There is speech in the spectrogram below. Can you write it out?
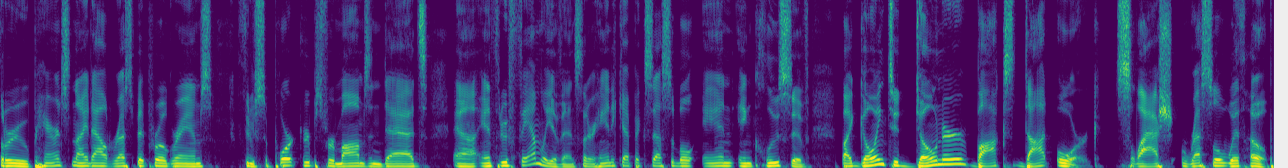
through Parents Night Out respite programs, through support groups for moms and dads, uh, and through family events that are handicap accessible and inclusive. By going to donorbox.org slash wrestle with hope,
